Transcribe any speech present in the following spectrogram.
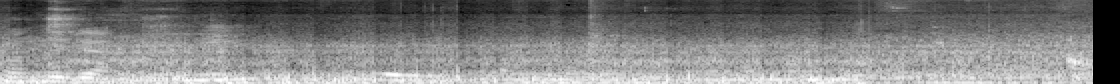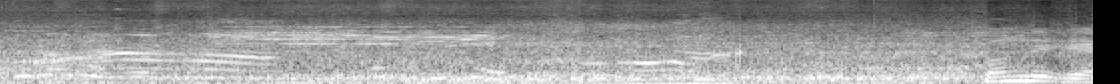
কোন দিকে কোন দিকে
